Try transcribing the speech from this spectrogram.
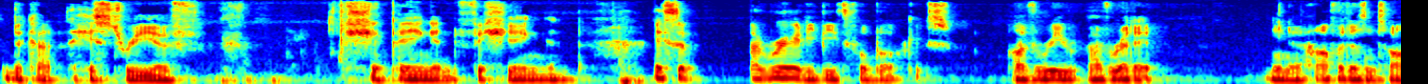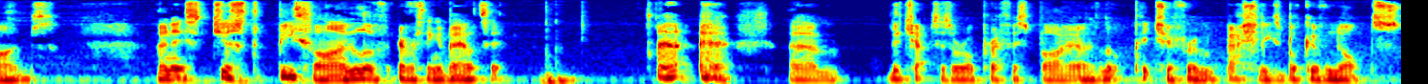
the kind of the history of shipping and fishing and it's a, a really beautiful book. It's I've re I've read it, you know, half a dozen times, and it's just beautiful. I love everything about it. um, the chapters are all prefaced by a little picture from Ashley's Book of Knots.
